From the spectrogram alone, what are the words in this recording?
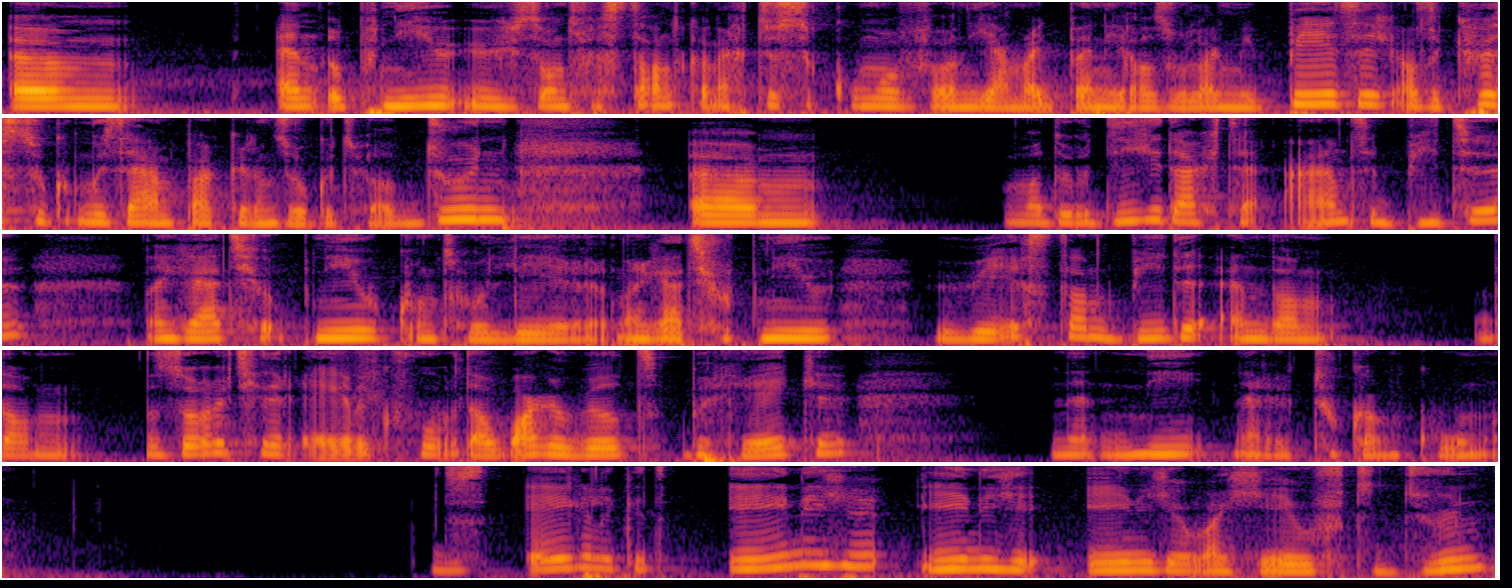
um, en opnieuw, uw gezond verstand kan ertussen komen van ja, maar ik ben hier al zo lang mee bezig. Als ik wist hoe ik het moest aanpakken, dan zou ik het wel doen. Um, maar door die gedachte aan te bieden, dan gaat je opnieuw controleren. Dan gaat je opnieuw weerstand bieden en dan, dan zorg je er eigenlijk voor dat wat je wilt bereiken net niet naar je toe kan komen. Dus eigenlijk het enige, enige, enige wat jij hoeft te doen,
